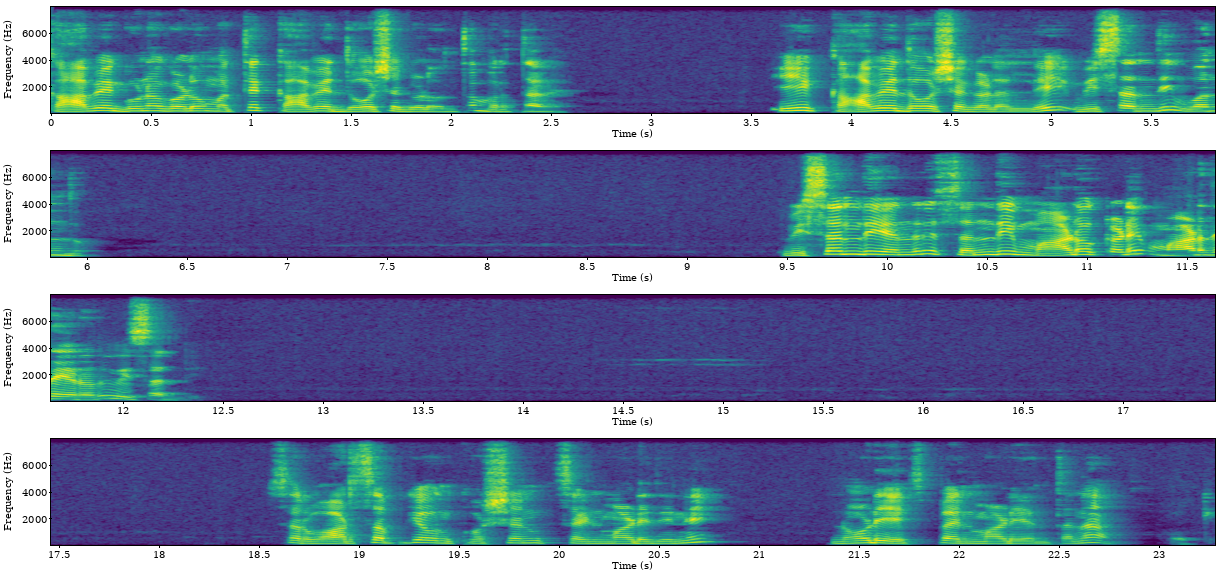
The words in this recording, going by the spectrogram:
ಕಾವ್ಯ ಗುಣಗಳು ಮತ್ತೆ ಕಾವ್ಯ ದೋಷಗಳು ಅಂತ ಬರ್ತವೆ. ಈ ಕಾವ್ಯ ದೋಷಗಳಲ್ಲಿ ವಿಸಂಧಿ ಒಂದು. ವಿಸಂಧಿ ಅಂದ್ರೆ ಸಂಧಿ ಮಾಡೋ ಕಡೆ ಮಾಡದೇ ಇರೋದು ವಿಸಂಧಿ. ಸರ್ ವಾಟ್ಸಪ್ಗೆ ಒಂದು ಕ್ವಶನ್ ಸೆಂಡ್ ಮಾಡಿದ್ದೀನಿ. ನೋಡಿ ಎಕ್ಸ್ಪ್ಲೈನ್ ಮಾಡಿ ಅಂತನಾ? ಓಕೆ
